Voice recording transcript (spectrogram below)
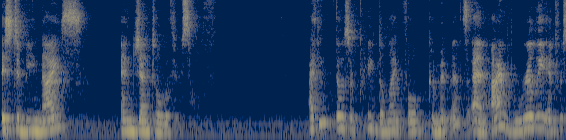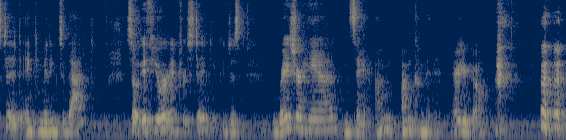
is to be nice and gentle with yourself. I think those are pretty delightful commitments, and I'm really interested in committing to that. So if you're interested, you could just raise your hand and say, I'm, I'm committed. There you go.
